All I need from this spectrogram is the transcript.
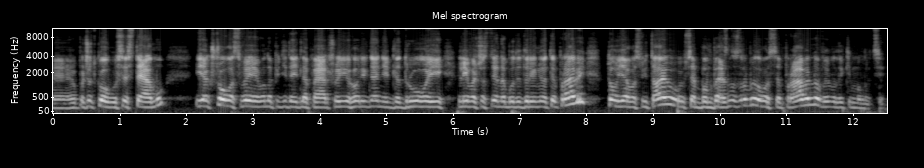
е, в початкову систему. І якщо у вас ви, воно підійде і для першої його рівняння, і для другої, ліва частина буде дорівнювати правій, то я вас вітаю, ви все бомбезно зробили, у вас все правильно, ви великі молодці.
